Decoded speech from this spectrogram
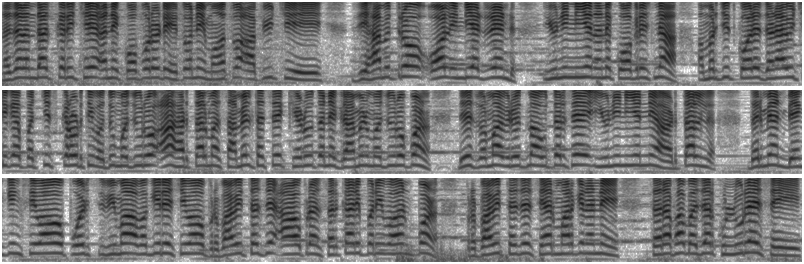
નજરઅંદાજ કરી છે અને કોર્પોરેટ હેતોને મહત્વ આપ્યું છે. જે હા મિત્રો ઓલ ઇન્ડિયા ટ્રેન્ડ યુનિયન અને કોંગ્રેસના અમરજીત કૌરે જણાવ્યું છે કે પચીસ કરોડથી વધુ મજૂરો આ હડતાલમાં સામેલ થશે. ખેડૂત અને ગ્રામીણ મજૂરો પણ દેશભરમાં વિરોધમાં ઉતરશે. યુનિયનની હડતાલ દરમિયાન બેન્કિંગ સેવાઓ પોસ્ટ વીમા વગેરે સેવાઓ પ્રભાવિત થશે. આ ઉપરાંત સરકારી પરિવહન પણ પ્રભાવિત થશે. શેર માર્કેટ અને સરાફા બજાર ખુલ્લું રહેશે.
